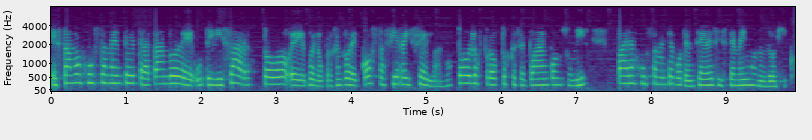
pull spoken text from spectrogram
estamos justamente tratando de utilizar todo, eh, bueno, por ejemplo, de costa, sierra y selva, ¿no? Todos los productos que se puedan consumir para justamente potenciar el sistema inmunológico.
